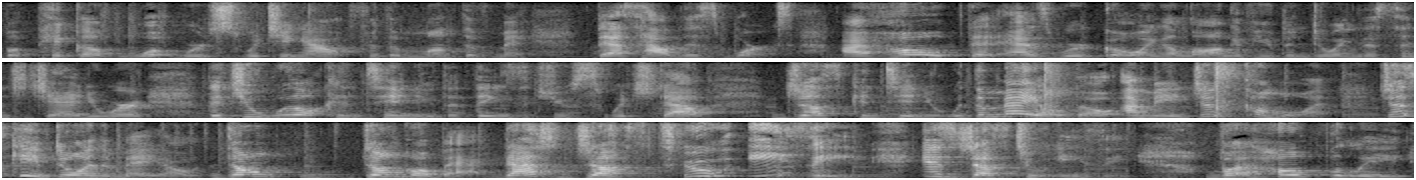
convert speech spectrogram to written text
but pick up what we're switching out for the month of May. That's how this works. I hope that as we're going along if you've been doing this since January that you will continue the things that you've switched out. Just continue with the mayo though. I mean just come on. Just keep doing the mayo. Don't don't go back. That's just too easy. It's just too easy. But hopefully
